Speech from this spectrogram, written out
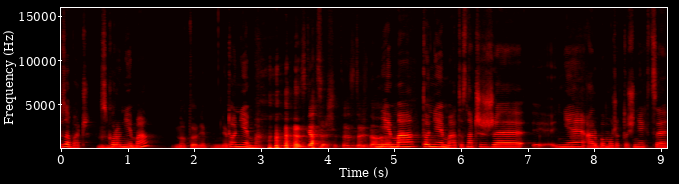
zobacz, Mhm. skoro nie ma, No to nie, nie to nie ma. zgadza się, to jest dość dobre. Nie ma, to nie ma. To znaczy, że y, nie, albo może ktoś nie chce.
